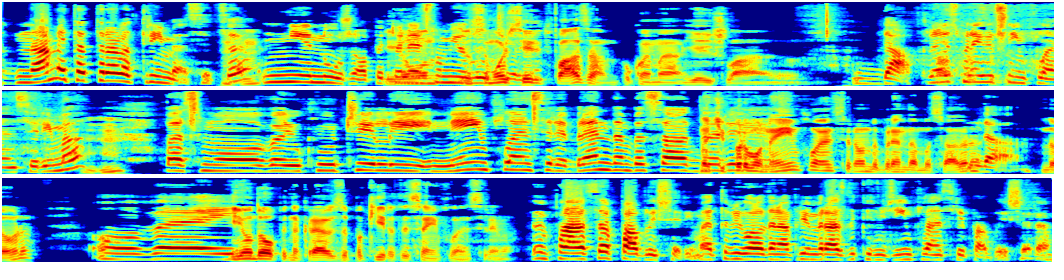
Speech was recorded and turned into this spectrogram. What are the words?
nama je ta trajala tri meseca, Mhm. nije nužno, opet to je nešto mi jel se odlučili. može sjetiti faza po kojima je išla? Da, krenuli smo negde sa influencerima, Mhm. pa smo ovaj, uključili neinfluencere, brand ambasadore. Znači prvo ne influencer, onda brand ambasadora? Da. Dobro. Ovaj, I onda opet na kraju zapakirate sa influencerima. Pa sa publisherima. Eto bi volila da napravim razliku između influencera i publishera.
